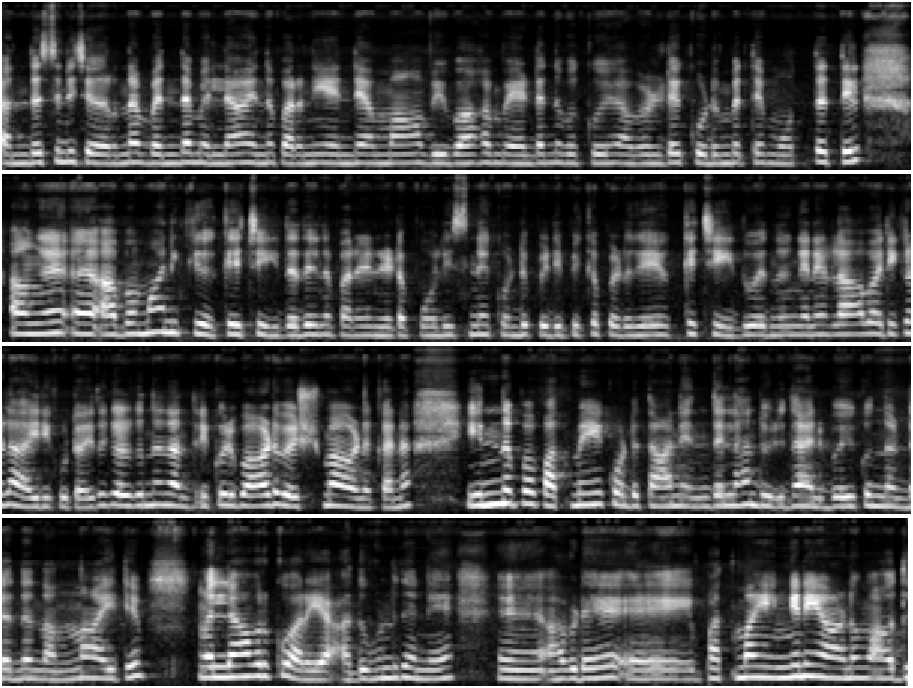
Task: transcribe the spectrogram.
അന്തസ്സിന് ചേർന്ന ബന്ധമല്ല എന്ന് പറഞ്ഞ് എന്റെ അമ്മ വിവാഹം വേണ്ടെന്ന് വെക്കുകയും അവളുടെ കുടുംബത്തെ മൊത്തത്തിൽ അങ്ങ് അപമാനിക്കുകയൊക്കെ ചെയ്തത് എന്ന് പറയുന്നത് പോലീസിനെ കൊണ്ട് പിടിപ്പിക്കപ്പെടുകയൊക്കെ ചെയ്തു എന്ന് ഇങ്ങനെയുള്ള ആ വരികളായിരിക്കും കേട്ടോ ഇത് കേൾക്കുന്ന നന്ദിനിക്ക് ഒരുപാട് വിഷമമാണ്. കാരണം ഇന്നിപ്പോൾ പത്മയെ കൊണ്ട് താൻ എന്തെല്ലാം ദുരിതം അനുഭവിക്കുന്നുണ്ടെന്ന് നന്നായിട്ട് എല്ലാവർക്കും അറിയാം. അതുകൊണ്ട് തന്നെ അവിടെ പത്മ എങ്ങനെയാണ് അത്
